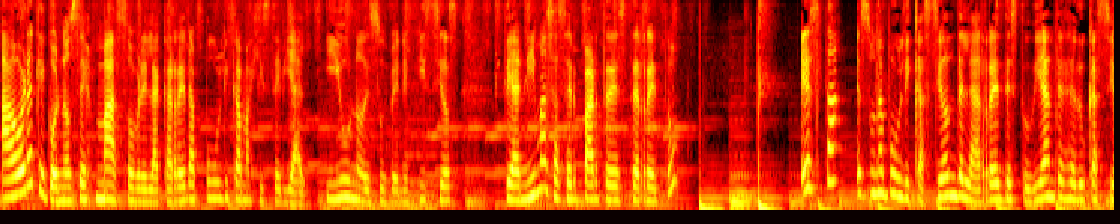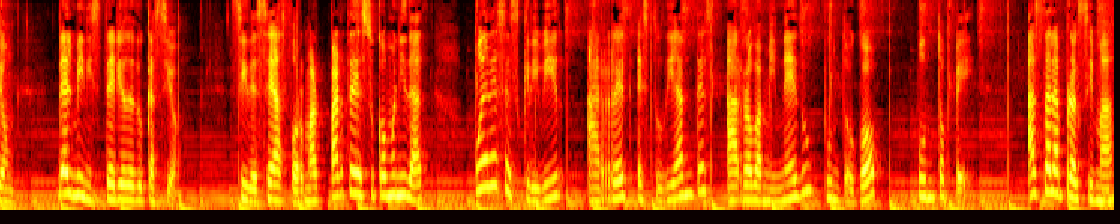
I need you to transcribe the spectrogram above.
Ahora que conoces más sobre la carrera pública magisterial y uno de sus beneficios, ¿te animas a ser parte de este reto? Esta es una publicación de la Red de Estudiantes de Educación del Ministerio de Educación. Si deseas formar parte de su comunidad, puedes escribir a redestudiantes.minedu.gov.p. Hasta la próxima.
